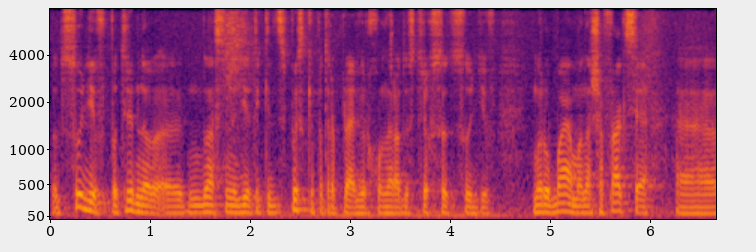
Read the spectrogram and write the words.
От суддів потрібно, е, нас іноді такі списки потрапляють в Верховну Раду з 300 суддів. Ми рубаємо, наша фракція е,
